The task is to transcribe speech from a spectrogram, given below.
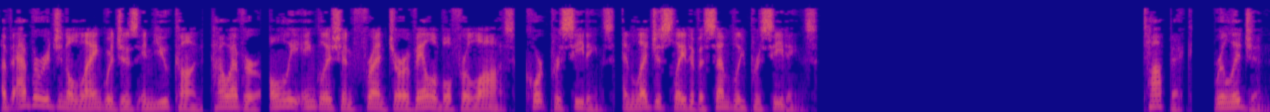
of Aboriginal languages in Yukon, however, only English and French are available for laws, court proceedings, and legislative assembly proceedings. Religion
